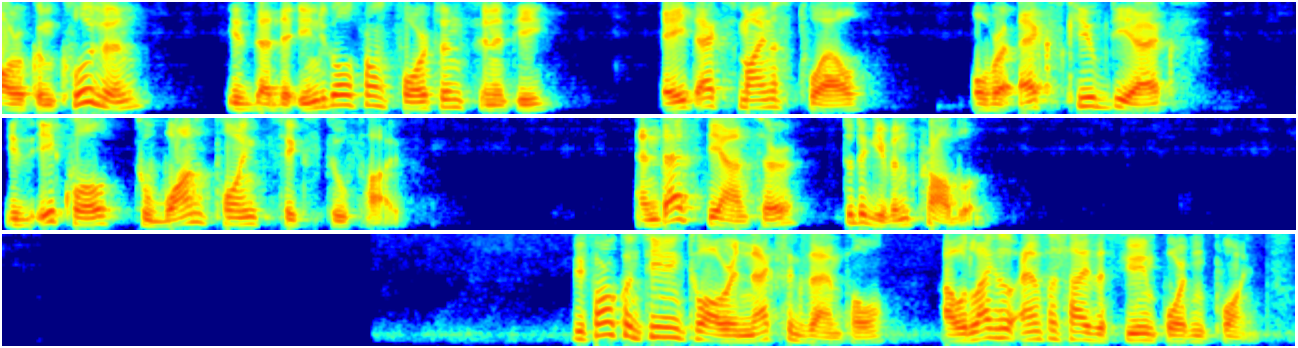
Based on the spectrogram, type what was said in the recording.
Our conclusion is that the integral from 4 to infinity 8x minus 12 over x cubed dx is equal to 1.625. And that's the answer to the given problem. Before continuing to our next example, I would like to emphasize a few important points.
